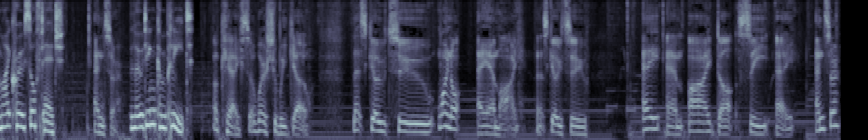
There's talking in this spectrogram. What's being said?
Microsoft Edge. Enter. Loading complete. Okay, so where should we go? Let's go to why not AMI? Let's go to ami.ca. Enter.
